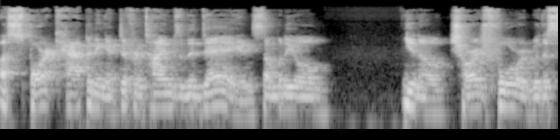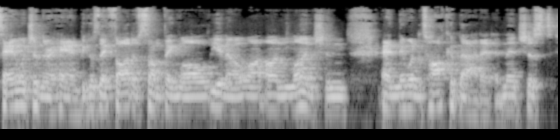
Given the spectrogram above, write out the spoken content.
a spark happening at different times of the day and somebody will you know charge forward with a sandwich in their hand because they thought of something while you know on, on lunch and and they want to talk about it. And it's just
